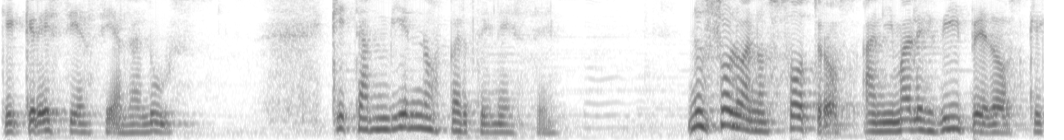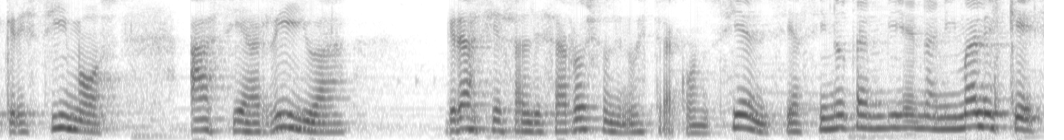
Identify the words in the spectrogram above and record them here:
que crece hacia la luz, que también nos pertenece. No solo a nosotros, animales bípedos que crecimos hacia arriba gracias al desarrollo de nuestra conciencia, sino también animales que,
